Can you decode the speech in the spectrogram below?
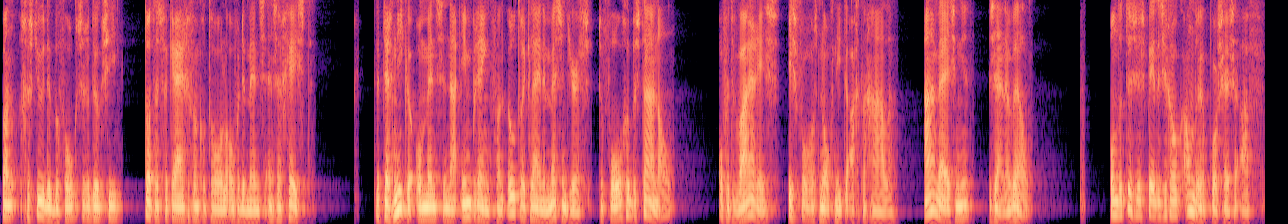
van gestuurde bevolkingsreductie tot het verkrijgen van controle over de mens en zijn geest. De technieken om mensen na inbreng van ultrakleine messengers te volgen bestaan al. Of het waar is, is vooralsnog niet te achterhalen. Aanwijzingen zijn er wel. Ondertussen spelen zich ook andere processen af.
